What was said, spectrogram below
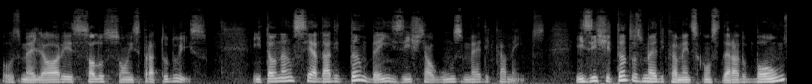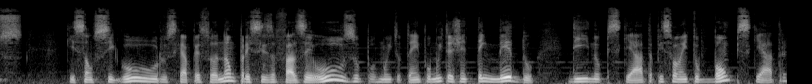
os melhores soluções para tudo isso. Então, na ansiedade também existem alguns medicamentos. Existem tantos medicamentos considerados bons que são seguros, que a pessoa não precisa fazer uso por muito tempo. Muita gente tem medo de ir no psiquiatra, principalmente o bom psiquiatra,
